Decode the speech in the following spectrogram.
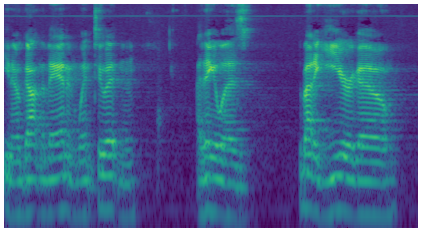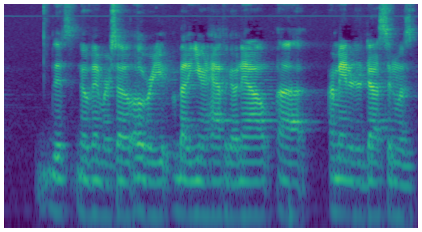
you know got in the van and went to it. And I think it was about a year ago this November, so over a about a year and a half ago now. Uh, our manager Dustin was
